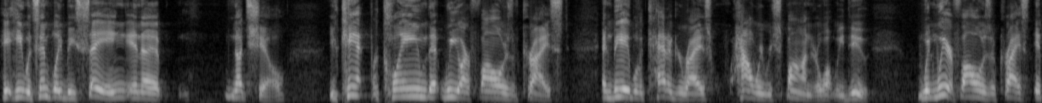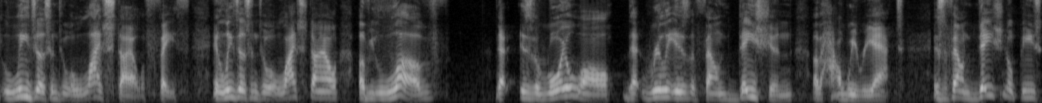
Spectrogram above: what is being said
He, he would simply be saying, in a nutshell, you can't proclaim that we are followers of Christ and be able to categorize how we respond or what we do. When we are followers of Christ, it leads us into a lifestyle of faith. It leads us into a lifestyle of love that is the royal law that really is the foundation of how we react is the foundational piece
